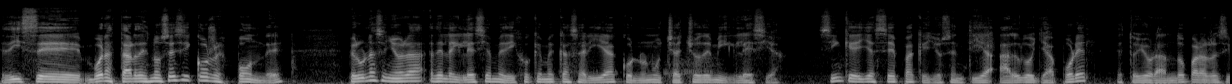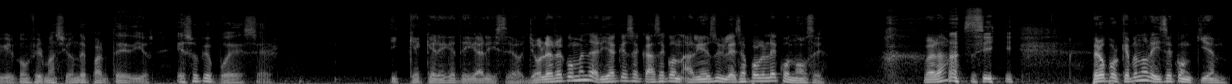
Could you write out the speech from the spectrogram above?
Dice, buenas tardes, no sé si corresponde, pero una señora de la iglesia me dijo que me casaría con un muchacho de mi iglesia, sin que ella sepa que yo sentía algo ya por él. Estoy orando para recibir confirmación de parte de Dios. Eso que puede ser. ¿Y qué querés que te diga, Eliseo? Yo le recomendaría que se case con alguien de su iglesia porque le conoce, ¿verdad? sí. Pero ¿por qué no le dice con quién?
